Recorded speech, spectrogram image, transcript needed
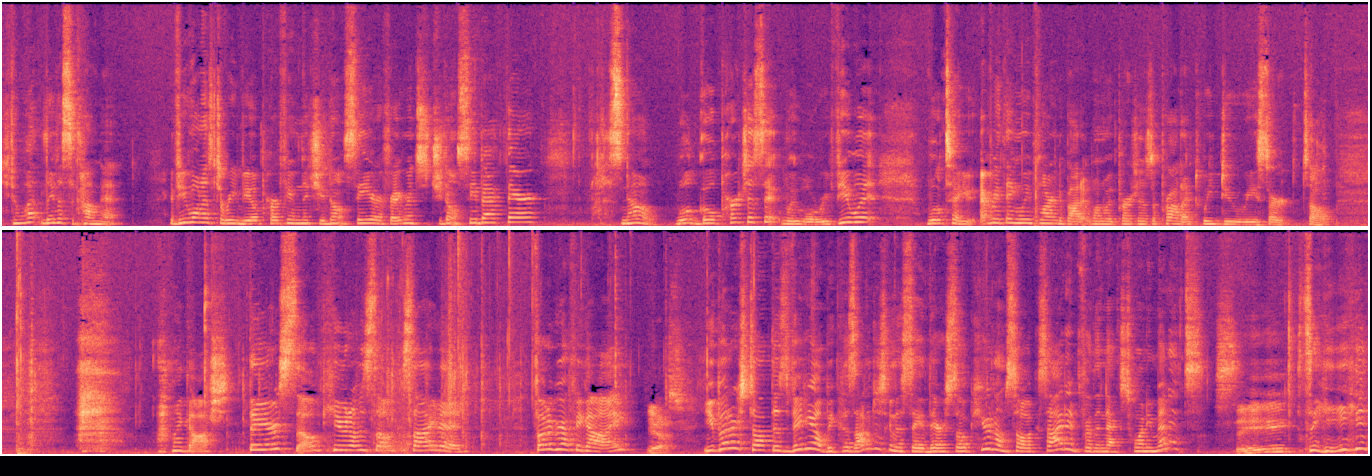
you know what? Leave us a comment. If you want us to review a perfume that you don't see or a fragrance that you don't see back there, let us know. We'll go purchase it. We will review it. We'll tell you everything we've learned about it when we purchase a product. We do research. So, oh my gosh, they're so cute. I'm so excited. Photography guy, Yes. you better stop this video because I'm just going to say they're so cute. I'm so excited for the next 20 minutes. See? See?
